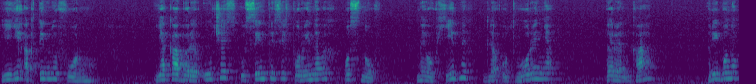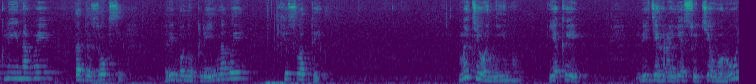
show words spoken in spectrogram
її активну форму, яка бере участь у синтезі пуринових основ, необхідних для утворення РНК рибонуклеїнової та дезоксирибонуклеїнової кислоти. Метіоніну, який відіграє суттєву роль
